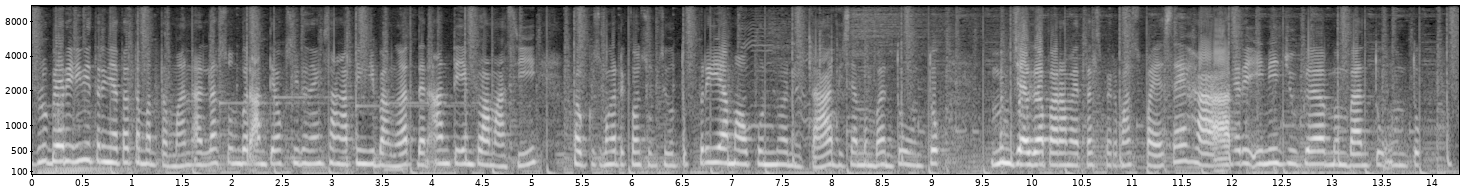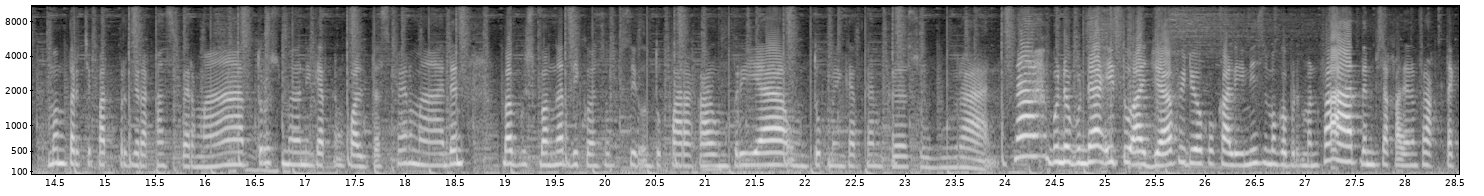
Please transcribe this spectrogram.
Blueberry ini ternyata teman-teman adalah sumber antioksidan yang sangat tinggi banget dan antiinflamasi. Bagus banget dikonsumsi untuk pria maupun wanita, bisa membantu untuk menjaga parameter sperma supaya sehat. Dari ini juga membantu untuk mempercepat pergerakan sperma, terus meningkatkan kualitas sperma dan bagus banget dikonsumsi untuk para kaum pria untuk meningkatkan kesuburan. Nah, bunda-bunda itu aja videoku kali ini semoga bermanfaat dan bisa kalian praktek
